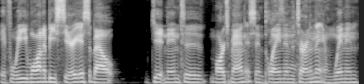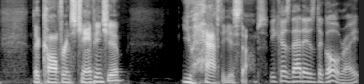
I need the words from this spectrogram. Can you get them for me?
if we want to be serious about getting into March Madness and playing in the tournament and winning the conference championship, you have to get stops. Because that is the goal, right?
